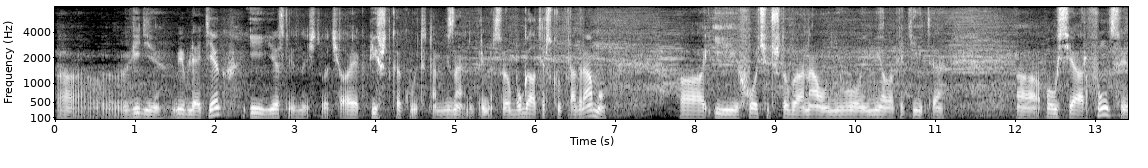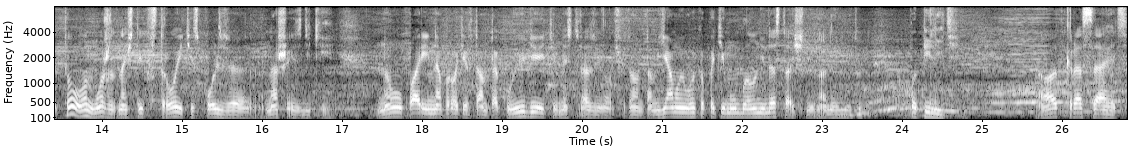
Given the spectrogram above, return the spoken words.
в виде библиотек, и если, значит, вот человек пишет какую-то там, не знаю, например, свою бухгалтерскую программу, и хочет, чтобы она у него имела какие-то а, OCR функции, то он может, значит, их встроить, используя наши SDK. Ну, парень напротив там такую деятельность развил, что-то он там яму выкопать ему было недостаточно, надо ему тут попилить. Вот красавец.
